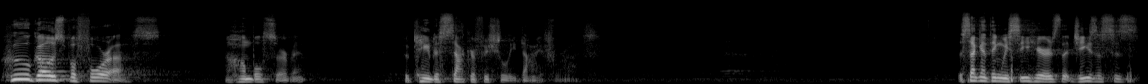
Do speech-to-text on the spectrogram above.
Who goes before us? A humble servant who came to sacrificially die for us. The second thing we see here is that Jesus is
